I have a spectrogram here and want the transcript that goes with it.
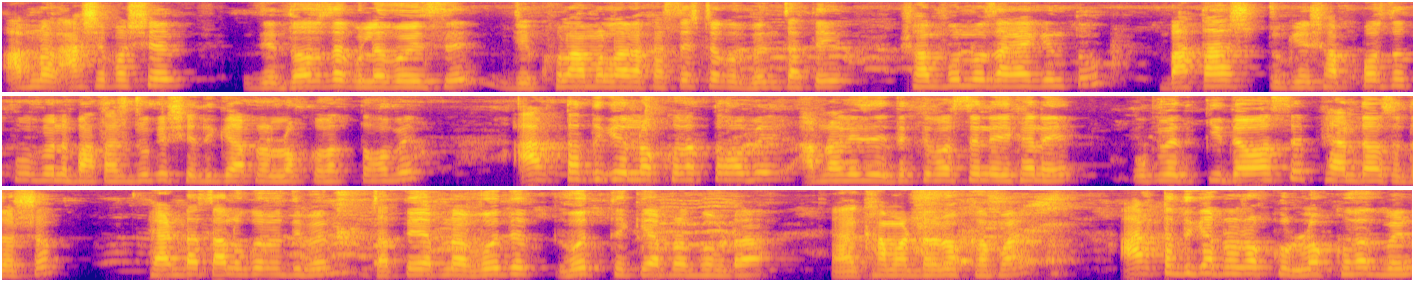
আপনার আশেপাশের যে দরজাগুলো রয়েছে, যে খোলামেলা রাখার চেষ্টা করবেন যাতে সম্পূর্ণ জায়গায় কিন্তু বাতাস ঢুকে, সব পর্যাপ্ত পরিমাণে বাতাস ঢুকে সেদিকে আপনার লক্ষ্য রাখতে হবে। আটটার দিকে লক্ষ্য রাখতে হবে। আপনার এই যে দেখতে পাচ্ছেন এখানে উপরে কি দেওয়া আছে? ফ্যান দেওয়া আছে দর্শক। ফ্যানটা চালু করে দিবেন, যাতে আপনার রোদের, রোদ থেকে আপনার গরুটা খামারটা রক্ষা পায়। আরেকটা দিকে আপনার লক্ষ্য লক্ষ্য রাখবেন,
